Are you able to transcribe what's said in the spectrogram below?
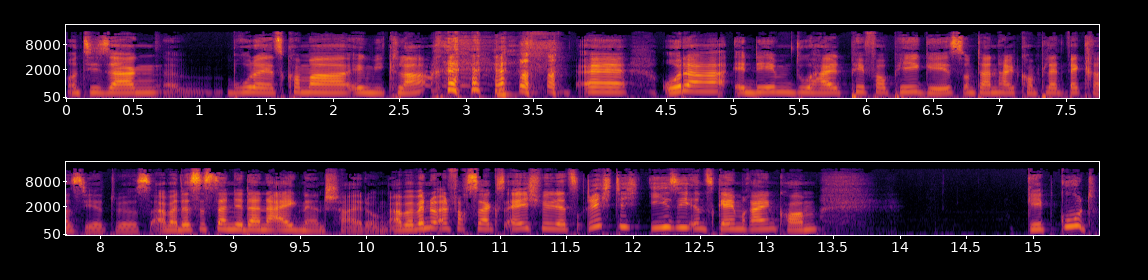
und sie sagen, äh, Bruder, jetzt komm mal irgendwie klar. äh, oder indem du halt PvP gehst und dann halt komplett wegrasiert wirst. Aber das ist dann ja deine eigene Entscheidung. Aber wenn du einfach sagst, ey, ich will jetzt richtig easy ins Game reinkommen, geht gut,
